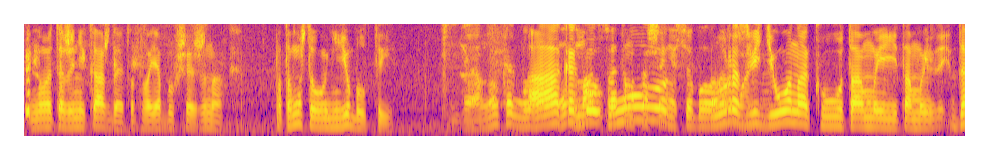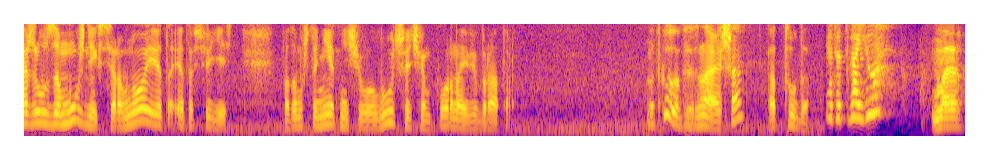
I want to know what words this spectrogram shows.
Но это же не каждая, это твоя бывшая жена. Потому что у нее был ты. Да, ну как бы А ну, как у бы нас в этом у- отношении все было у нормально. разведенок, у там и там и даже у замужних все равно это, это все есть. Потому что нет ничего лучше, чем порно и вибратор. Откуда ты знаешь, а? Оттуда. Это твое? Мое.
